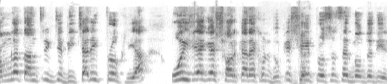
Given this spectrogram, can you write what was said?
আমলাতান্ত্রিক যে বিচারিক প্রক্রিয়া ওই জায়গায় সরকার এখন ঢুকে সেই প্রসেসের মধ্যে দিয়ে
